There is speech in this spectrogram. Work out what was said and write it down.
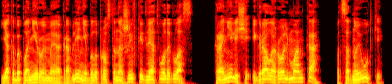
Якобы планируемое ограбление было просто наживкой для отвода глаз. Хранилище играло роль манка, подсадной утки.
